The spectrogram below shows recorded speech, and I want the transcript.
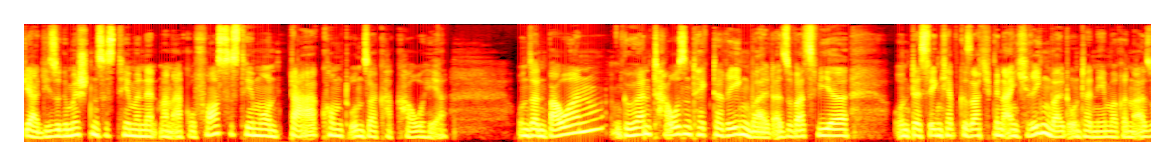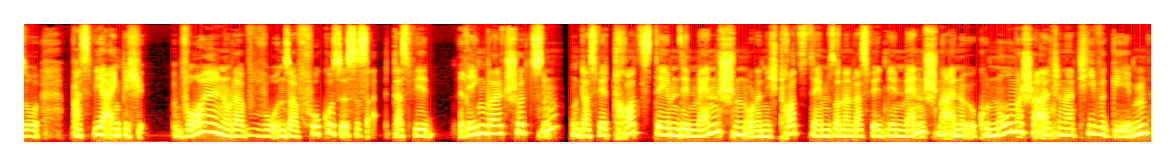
ja, diese gemischten Systeme nennt man Agrofondsysteme und da kommt unser Kakao her. Unseren Bauern gehören 1000 Hektar Regenwald, also was wir und deswegen, ich habe gesagt, ich bin eigentlich Regenwaldunternehmerin. Also was wir eigentlich wollen oder wo unser Fokus ist, ist, dass wir Regenwald schützen und dass wir trotzdem den Menschen oder nicht trotzdem, sondern dass wir den Menschen eine ökonomische Alternative geben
